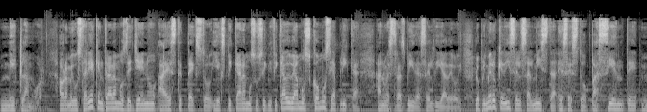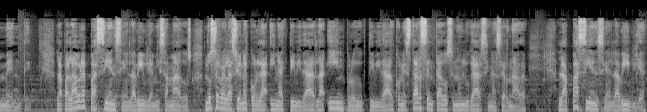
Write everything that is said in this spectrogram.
mi clamor. Ahora me gustaría que entráramos de lleno a este texto y explicáramos su significado y veamos cómo se aplica a nuestras vidas el día de hoy. Lo primero que dice el salmista es esto, pacientemente. La palabra paciencia en la Biblia, mis amados, no se relaciona con la inactividad, la improductividad, con estar sentados en un lugar sin hacer nada. La paciencia en la Biblia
